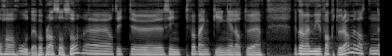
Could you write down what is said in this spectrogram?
å ha hodet på plass også. Eh, at ikke du er sint for benking, eller at du er Det kan være mye faktorer, men at han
